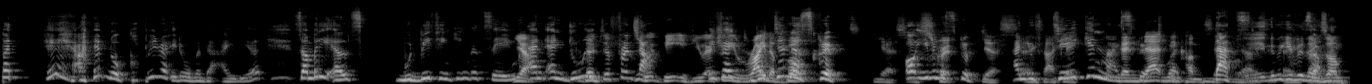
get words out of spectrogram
But hey, I have no copyright over the idea. Somebody else would be thinking the same Yeah. and, and do the it. difference Now, would be if you if actually I'd write a written book. a script yes. or even a script, Yes. and you've exactly. taken my script. Then script that well, becomes it, that's yes. it. Let me give you an example.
